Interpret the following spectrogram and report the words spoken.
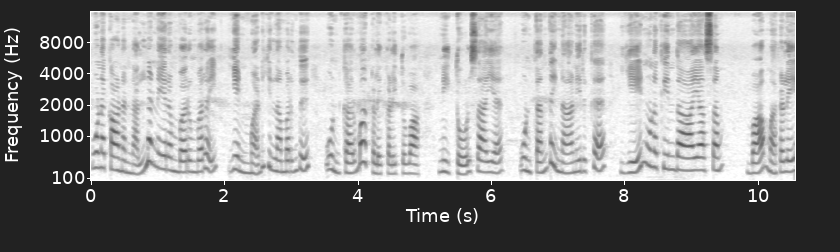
உனக்கான நல்ல நேரம் வரும் வரை என் மடியில் அமர்ந்து உன் கர்மாக்களை கழித்து வா. நீ தோல் சாய உன் தந்தை நான் இருக்க ஏன் உனக்கு இந்த ஆயாசம்? வா மகளே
